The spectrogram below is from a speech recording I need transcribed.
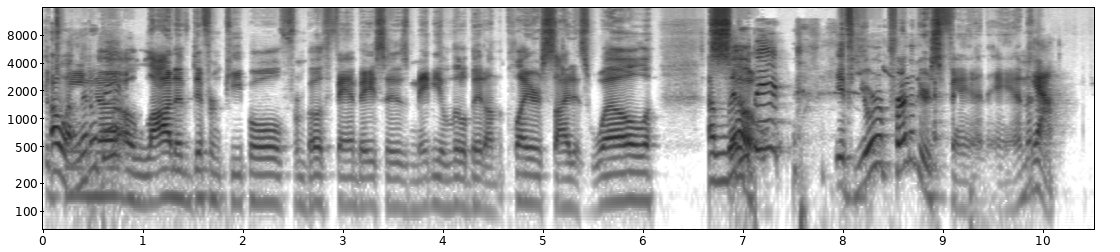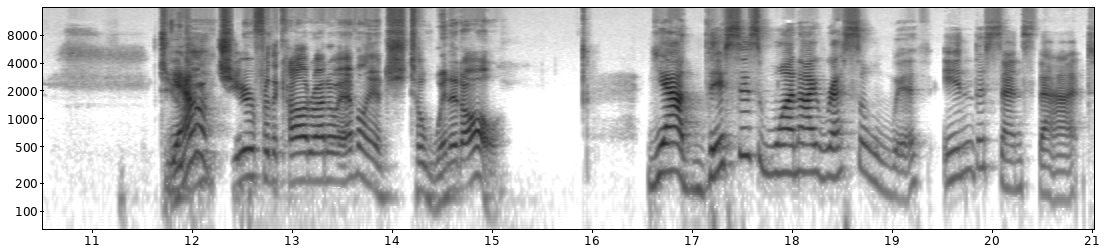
between oh, a, little uh, bit? a lot of different people from both fan bases, maybe a little bit on the players' side as well. A so, little bit. if you're a Predators fan, Anne, yeah, do yeah. you cheer for the Colorado Avalanche to win it all? Yeah, this is one I wrestle with in the sense that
